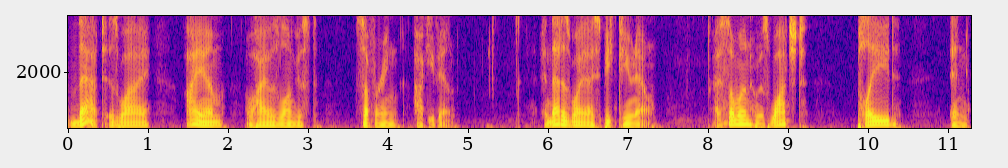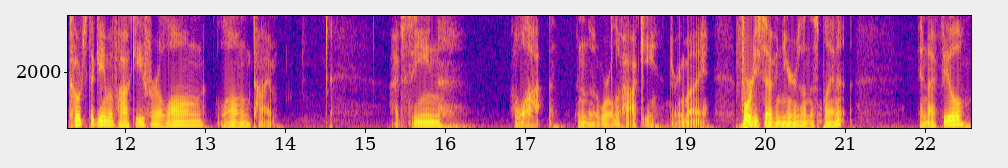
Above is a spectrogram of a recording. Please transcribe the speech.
that is why I am Ohio's longest suffering hockey fan. And that is why I speak to you now. As someone who has watched, played, and coached the game of hockey for a long, long time. I've seen a lot in the world of hockey during my 47 years on this planet, and I feel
